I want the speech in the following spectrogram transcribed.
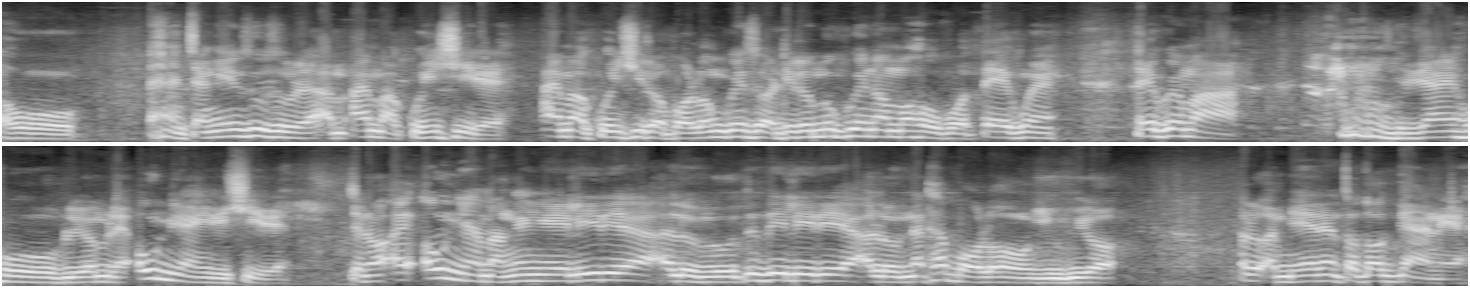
ဟိုကြံကင်းစုဆိုတဲ့အဲ့မှာကွင်းရှိတယ်အဲ့မှာကွင်းရှိတော့ဘောလုံးကွင်းဆိုတော့ဒီလိုမျိုးကွင်းတော့မဟုတ်ပေါ့တဲကွင်းတဲကွင်းမှာ ဒီတိုင်းဟိုဘယ်လိုမလဲအုတ်ညံကြီးရှိတယ်ကျွန်တော်အဲ့အုတ်ညံမှာငငယ်လေးတွေကအဲ့လိုမျိုးတေးသေးလေးတွေကအဲ့လိုနတ်ထပ်ဘောလုံးကိုယူပြီးတော့အဲ့လိုအမြဲတမ်းတော်တော်ကန်နေတယ်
